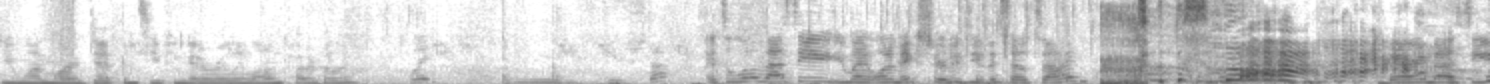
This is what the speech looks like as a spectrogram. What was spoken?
Do one more dip and see if you can get a really long caterpillar. Wait. You. It's a little messy. You might want to make sure to do this outside. Very messy.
